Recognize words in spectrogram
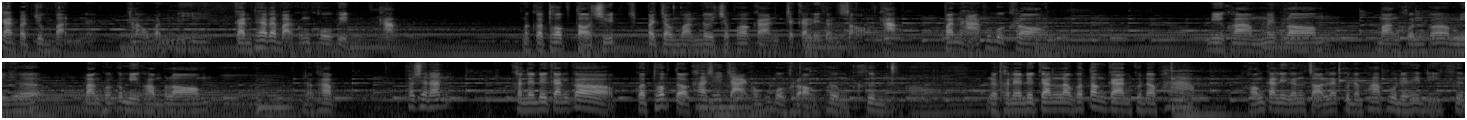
การณ์ปัจจุบันเนี่ยณวันนี้การแพร่ระบาดของโควิดครับมันกระทบต่อชีวิตประจำวันโดยเฉพาะการจัดการเรียนการสอนครับ ปัญหาผู้ปกครอง มีความไม่พร้อม บางคนก็มีเยอะ บางคนก็มีความพร้อมอืมนะครับ เพราะฉะนั้นขณะเดียวกันก็กระทบต่อค่าใช้จ่ายของผู้ปกครองเพิ่มขึ้นอ๋อในขณะเดียวกันเราก็ต้องการคุณภาพของการเรียนการสอนและคุณภาพผู้เรียนให้ดีขึ้น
